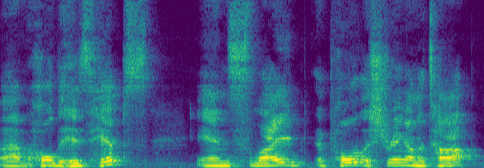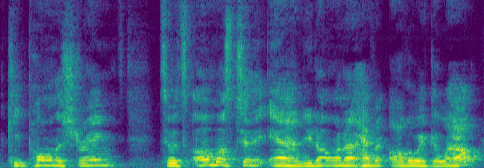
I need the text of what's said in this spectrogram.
um, hold his hips, and slide, uh, pull the string on the top. Keep pulling the string so it's almost to the end. You don't want to have it all the way go out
